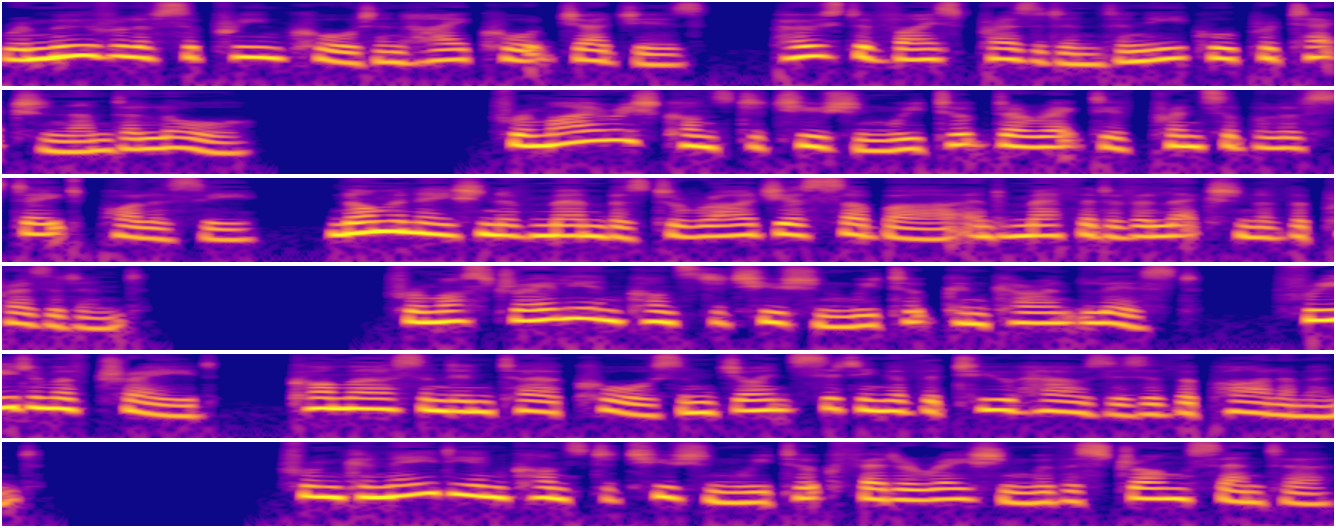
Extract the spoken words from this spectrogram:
removal of Supreme Court and High Court judges, post of vice president and equal protection under law. From Irish Constitution we took directive principle of state policy, nomination of members to Rajya Sabha and method of election of the president. From Australian Constitution we took concurrent list, freedom of trade, commerce and intercourse and joint sitting of the two houses of the parliament. From Canadian Constitution we took federation with a strong centre,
